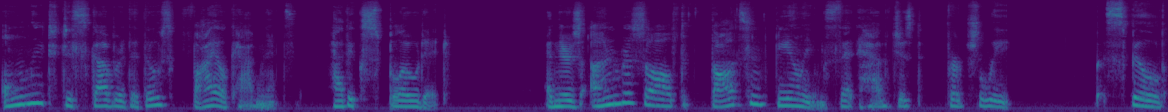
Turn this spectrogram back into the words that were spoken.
only to discover that those file cabinets have exploded. And there's unresolved thoughts and feelings that have just virtually spilled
